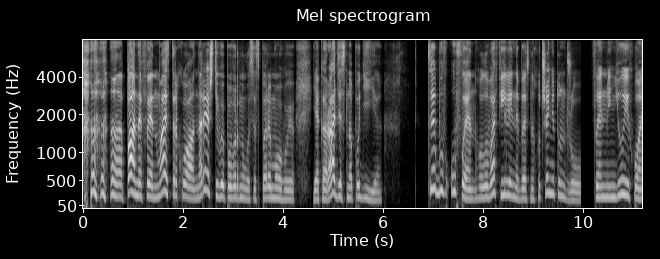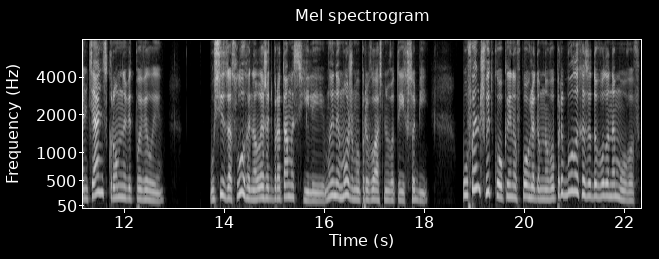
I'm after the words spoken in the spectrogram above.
Ха-ха-ха, пане Фен, майстер Хуан, нарешті ви повернулися з перемогою. Яка радісна подія. Це був Уфен, голова філії небесних учень у Тунджоу. Фен Мін'ю і Хуан Тянь скромно відповіли. Усі заслуги належать братам із філії, ми не можемо привласнювати їх собі. Уфен швидко окинув поглядом новоприбулих і задоволено мовив.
